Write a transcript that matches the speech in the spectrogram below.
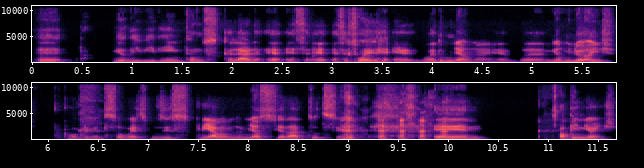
É, eu dividi então, se calhar, é, essa, é, essa questão é, é, não é do milhão, não é? É de mil milhões, obviamente se soubéssemos isso, criávamos a melhor sociedade de todo sempre. é, opiniões.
